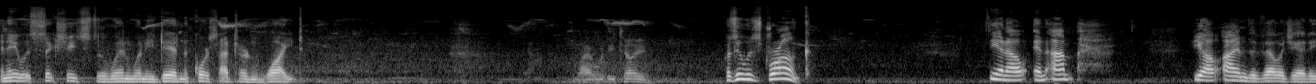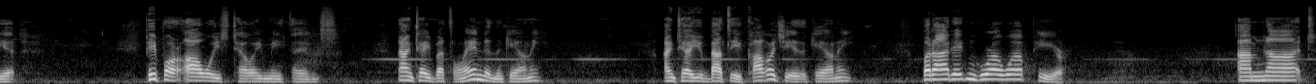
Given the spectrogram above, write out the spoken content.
And he was six sheets to the wind when he did, and of course I turned white Why would he tell you? because he was drunk. You know, and I'm, you know, I'm the village idiot. People are always telling me things. I can tell you about the land in the county. I can tell you about the ecology of the county, but I didn't grow up here. I'm not,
